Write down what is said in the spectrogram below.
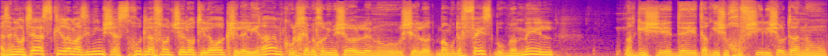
אז אני רוצה להזכיר למאזינים שהזכות להפנות שאלות היא לא רק של אלירן, כולכם יכולים לשאול לנו שאלות בעמוד הפייסבוק, במייל. נרגיש די, תרגישו חופשי לשאול אותנו,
